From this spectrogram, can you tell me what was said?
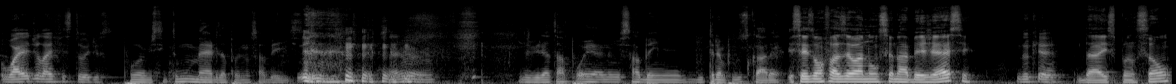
Wildlife Studios. Pô, eu me sinto um merda por não saber isso. Sério mesmo. Deveria estar apoiando e sabendo do trampo dos caras. E vocês vão fazer o anúncio na BGS? Do quê? Da expansão?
